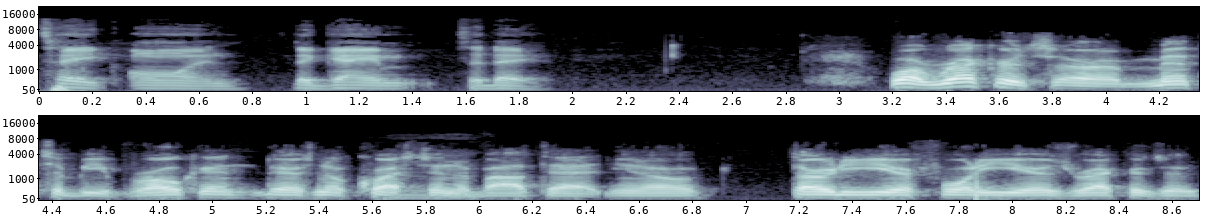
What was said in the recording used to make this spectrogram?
take on the game today? Well, records are meant to be broken. There's no question Mhm. about that. You know, 30 year, 40 years records, and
